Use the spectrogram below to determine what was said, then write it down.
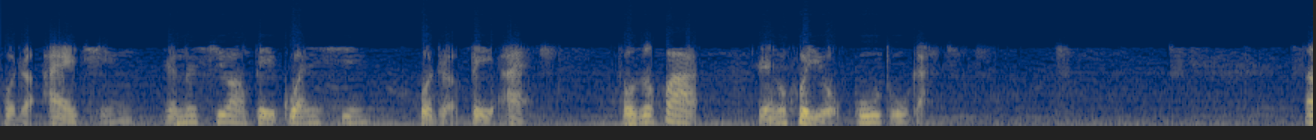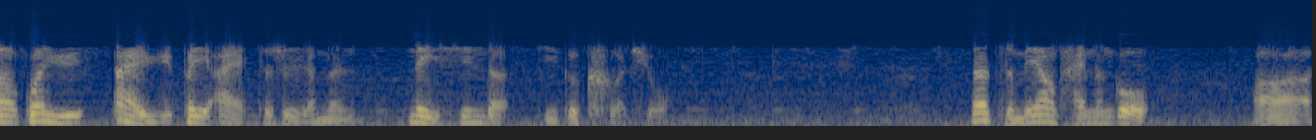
或者爱情，人们希望被关心或者被爱，否则话人会有孤独感。呃关于爱与被爱，这是人们。内心的一个渴求，那怎么样才能够啊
